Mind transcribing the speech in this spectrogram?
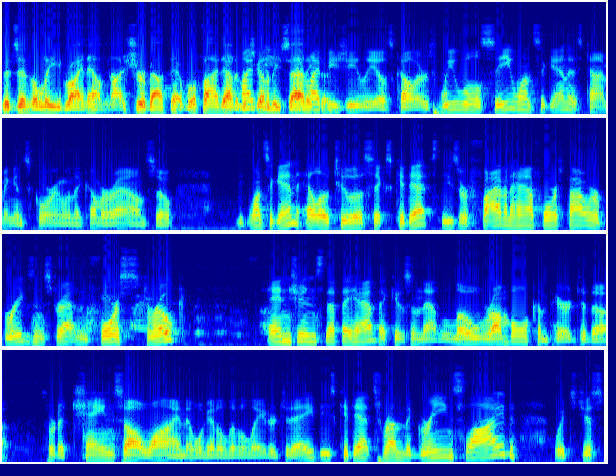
that's in the lead right now. I'm not sure about that. We'll find out That if it's going to be Saddington. That might be Giglio's colors. We will see once again his timing and scoring when they come around. So once again, LO206 cadets. These are five and a half horsepower Briggs and Stratton four stroke engines that they have. That gives them that low rumble compared to the sort of chainsaw whine that we'll get a little later today. These cadets run the green slide, which just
